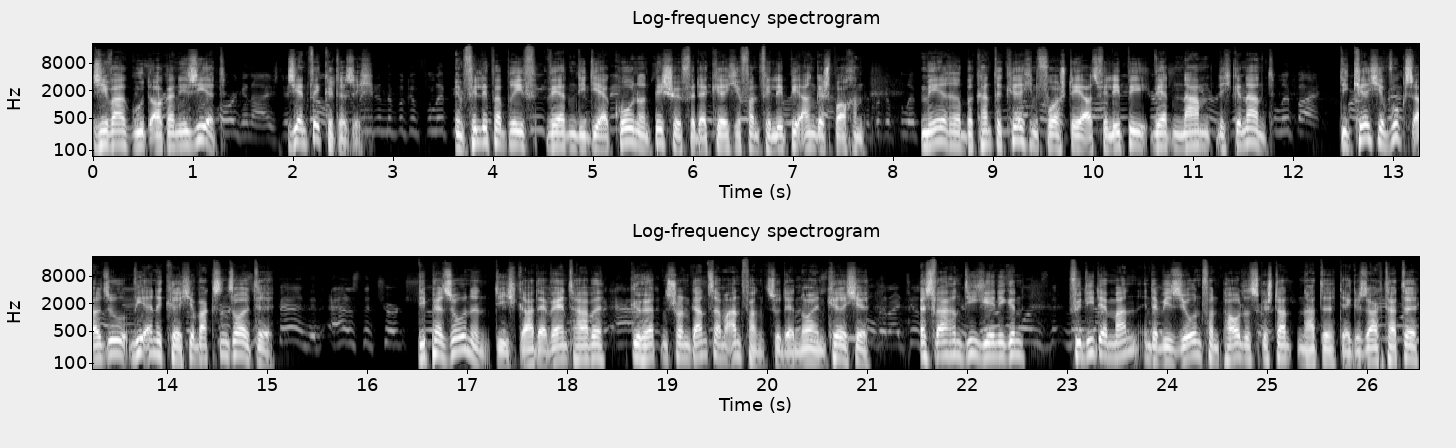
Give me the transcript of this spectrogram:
Sie war gut organisiert. Sie entwickelte sich. Im Philipperbrief werden die Diakone und Bischöfe der Kirche von Philippi angesprochen. Mehrere bekannte Kirchenvorsteher aus Philippi werden namentlich genannt. Die Kirche wuchs also, wie eine Kirche wachsen sollte. Die Personen, die ich gerade erwähnt habe, gehörten schon ganz am Anfang zu der neuen Kirche. Es waren diejenigen, für die der Mann in der Vision von Paulus gestanden hatte, der gesagt hatte,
